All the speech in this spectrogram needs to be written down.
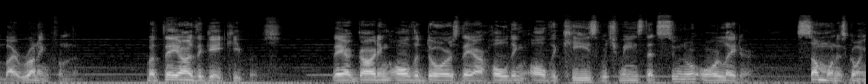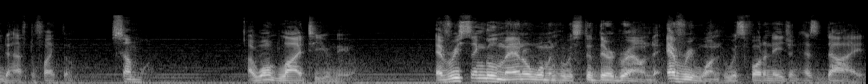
by running from them. But they are the gatekeepers. They are guarding all the doors, they are holding all the keys, which means that sooner or later, someone is going to have to fight them. Someone. I won't lie to you, Neo. Every single man or woman who has stood their ground, everyone who has fought an agent has died.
